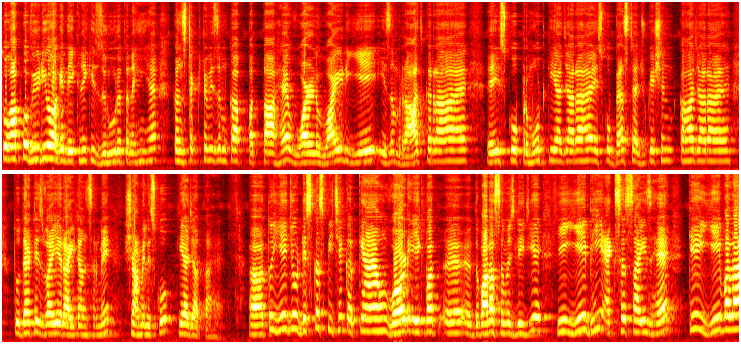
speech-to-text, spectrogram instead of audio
तो आपको वीडियो आगे देखने की ज़रूरत नहीं है। कंस्ट्रक्टिविज्म का पत्ता है वर्ल्ड वाइड ये इज्म राज कर रहा है इसको प्रमोट किया जा रहा है, इसको बेस्ट एजुकेशन कहा जा रहा है। तो that is why right answer में शामिल इसको किया जाता है। तो ये जो डिस्कस पीछे करके आया हूँ वर्ड एक बात दोबारा समझ लीजिए, ये ये भी एक्सरसाइज है कि ये वाला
